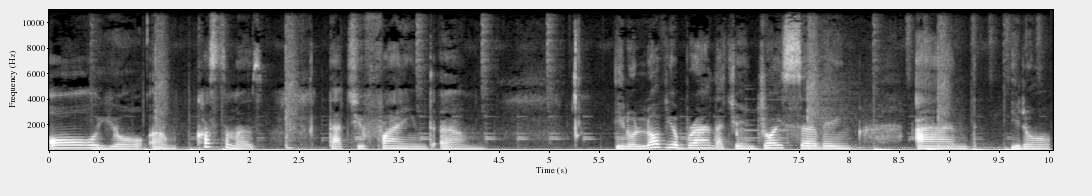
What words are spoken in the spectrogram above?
all your um, customers that you find um, you know, love your brand that you enjoy serving and, you know,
